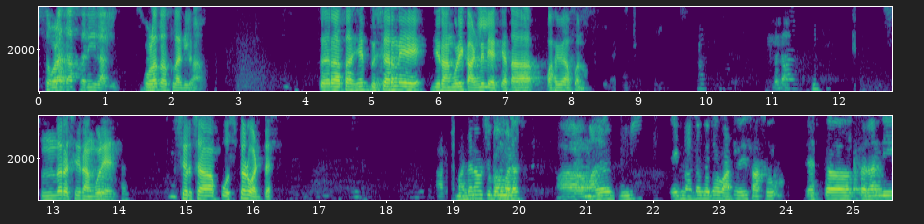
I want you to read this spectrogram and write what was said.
सोळा तास तरी लागले. सोळा तास लागले. हा. तर आता हे तुषारने जी रांगोळी काढलेली आहे ती आता पाहूया आपण. सुंदर अशी रांगोळी आहे. अक्षरशः पोस्टर वाटतंय. माझं नाव शुभम मडक. माझं जुनी एक नाटक होतं वासवी सासू. त्यात सरांनी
